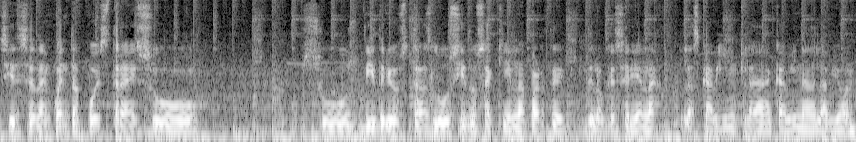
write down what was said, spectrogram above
Si se dan cuenta, pues trae su, sus vidrios translúcidos aquí en la parte de lo que sería la, las la cabina del avión.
